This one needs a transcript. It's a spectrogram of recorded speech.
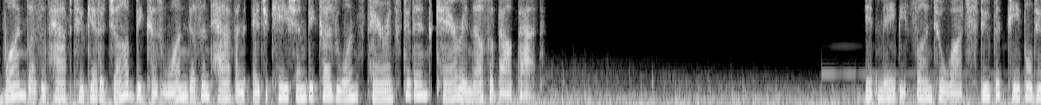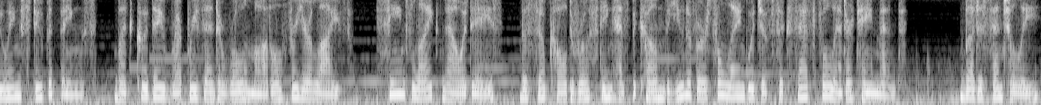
one doesn't have to get a job because one doesn't have an education because one's parents didn't care enough about that. It may be fun to watch stupid people doing stupid things, but could they represent a role model for your life? Seems like nowadays, the so-called roasting has become the universal language of successful entertainment. But essentially,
